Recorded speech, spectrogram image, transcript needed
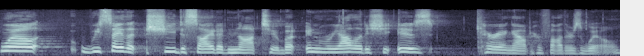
Well, we say that she decided not to, but in reality, she is carrying out her father's will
